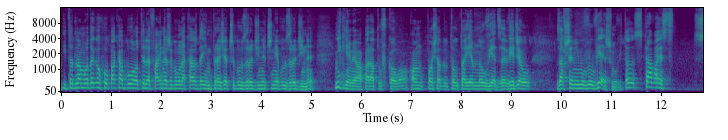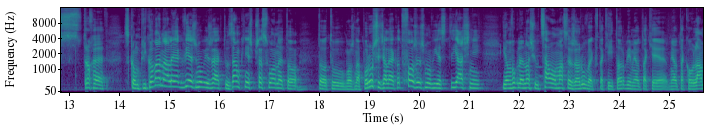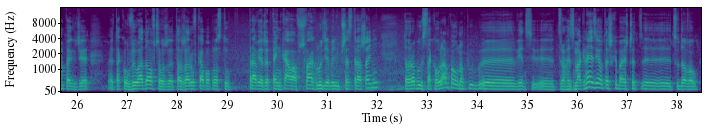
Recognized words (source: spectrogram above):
I to dla młodego chłopaka było o tyle fajne, że był na każdej imprezie, czy był z rodziny, czy nie był z rodziny. Nikt nie miał aparatu w koło. On posiadł tą tajemną wiedzę, wiedział, zawsze mi mówił, wiesz, mówi, to sprawa jest trochę skomplikowana, ale jak wiesz, mówi, że jak tu zamkniesz przesłonę, to, to tu można poruszyć, ale jak otworzysz, mówi, jest jaśniej. I on w ogóle nosił całą masę żarówek w takiej torbie, miał, takie, miał taką lampę, gdzie taką wyładowczą, że ta żarówka po prostu prawie że pękała w szwach, ludzie byli przestraszeni, to robił z taką lampą, no, yy, więc yy, trochę z magnezją też chyba jeszcze yy, cudował.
